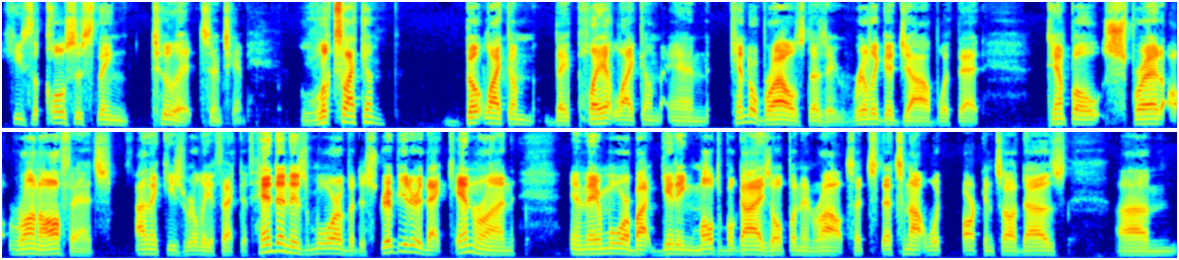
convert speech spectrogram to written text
He's the closest thing to it since Cam. Looks like him, built like him, they play it like him, and Kendal Briles does a really good job with that tempo spread run offense. I think he's really effective. Hendon is more of a distributor that can run, and they're more about getting multiple guys open in routes. That's that's not what Arkansas does. Um,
